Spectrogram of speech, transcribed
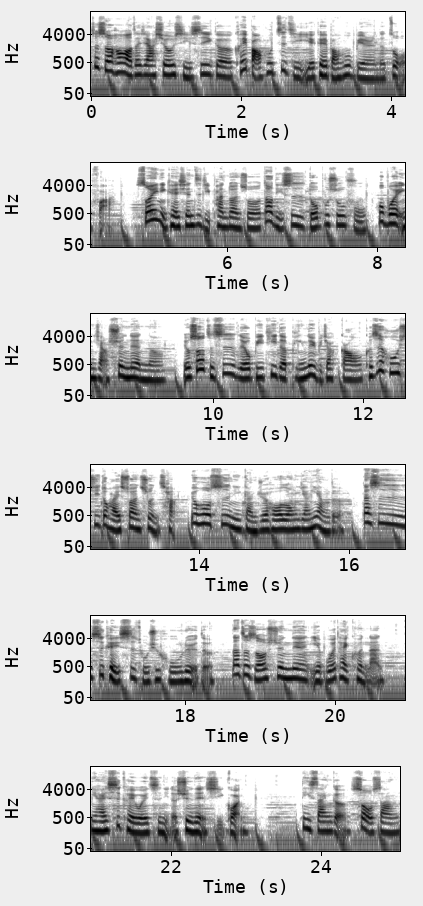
这时候好好在家休息是一个可以保护自己，也可以保护别人的做法。所以你可以先自己判断说，到底是多不舒服，会不会影响训练呢？有时候只是流鼻涕的频率比较高，可是呼吸都还算顺畅，又或是你感觉喉咙痒痒的，但是是可以试图去忽略的。那这时候训练也不会太困难，你还是可以维持你的训练习惯。第三个，受伤，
